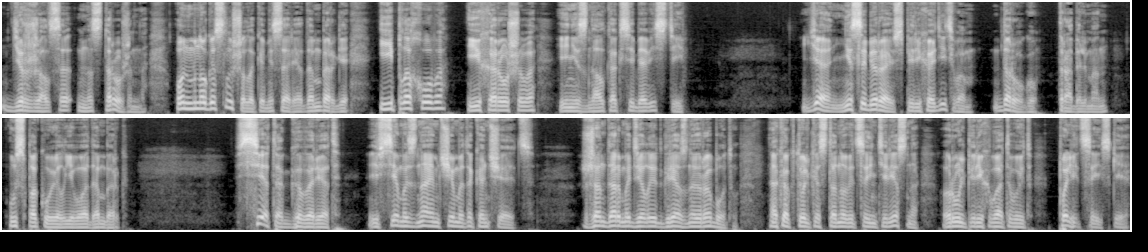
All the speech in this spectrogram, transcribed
держался настороженно. Он много слышал о комиссаре Адамберге и плохого, и хорошего, и не знал, как себя вести. — «Я не собираюсь переходить вам дорогу, Трабельман», — успокоил его Адамберг. «Все так говорят, и все мы знаем, чем это кончается. Жандармы делают грязную работу, а как только становится интересно, руль перехватывают полицейские.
